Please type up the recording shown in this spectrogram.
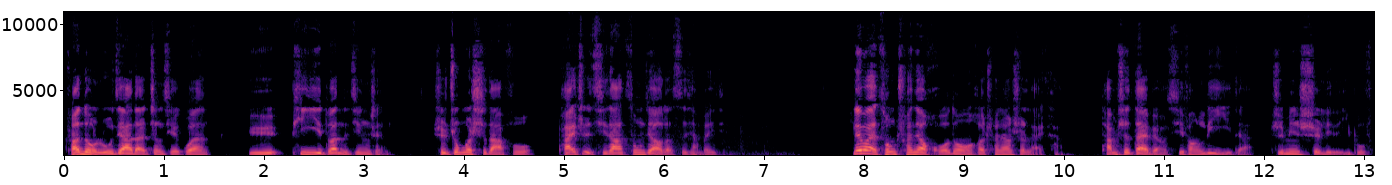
传统儒家的正邪观与辟异端的精神，是中国士大夫排斥其他宗教的思想背景。另外，从传教活动和传教士来看，他们是代表西方利益的殖民势力的一部分。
